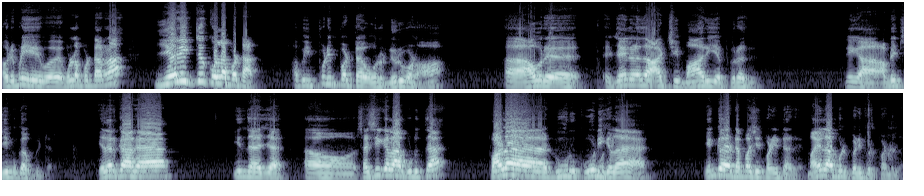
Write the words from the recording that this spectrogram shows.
அவர் எப்படி கொல்லப்பட்டார்னா எரித்து கொல்லப்பட்டார். அப்போ இப்படிப்பட்ட ஒரு நிறுவனம் அவர் ஜெயலலிதா ஆட்சி மாறிய பிறகு நீங்கள் அப்படியே திமுக போயிட்டார். எதற்காக? இந்த சசிகலா கொடுத்த பல நூறு கோடிகளை எங்கே டெபாசிட் பண்ணிட்டாரு? மயிலாப்பூர் பெனிஃபிட் ஃபண்டில்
